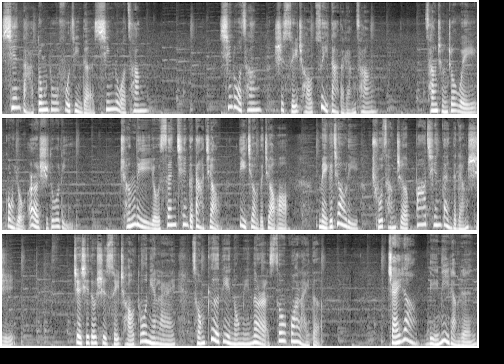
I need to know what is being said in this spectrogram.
先打东都附近的新落仓。新落仓是隋朝最大的粮仓，仓城周围共有二十多里，城里有三千个大窖，地窖的窖哦，每个窖里储藏着八千担的粮食。这些都是隋朝多年来从各地农民那儿搜刮来的。翟让、李密两人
